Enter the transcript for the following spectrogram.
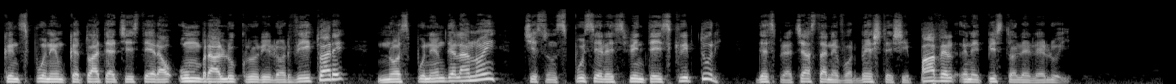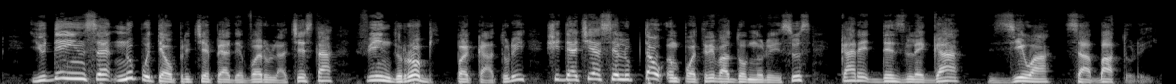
Când spunem că toate acestea erau umbra lucrurilor viitoare, nu o spunem de la noi, ci sunt spusele Sfintei Scripturi. Despre aceasta ne vorbește și Pavel în epistolele lui. Iudeii însă nu puteau pricepe adevărul acesta, fiind robi păcatului și de aceea se luptau împotriva Domnului Isus, care dezlega ziua sabatului.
